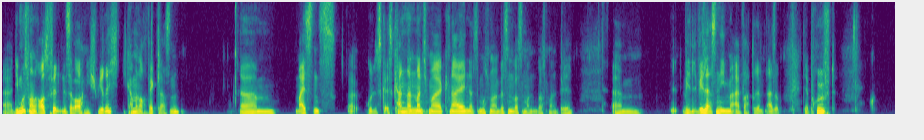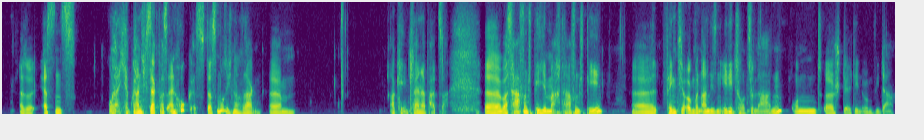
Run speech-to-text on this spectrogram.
Äh, die muss man rausfinden, ist aber auch nicht schwierig. Die kann man auch weglassen. Ähm, meistens, äh, gut, es, es, kann dann manchmal knallen, also muss man wissen, was man, was man will. Ähm, wir, wir, lassen ihn mal einfach drin. Also der prüft, also erstens, oder ich habe gar nicht gesagt, was ein Hook ist. Das muss ich noch sagen. Ähm, okay, ein kleiner Patzer. Äh, was H5P hier macht, H5P äh, fängt ja irgendwann an, diesen Editor zu laden und äh, stellt den irgendwie dar.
